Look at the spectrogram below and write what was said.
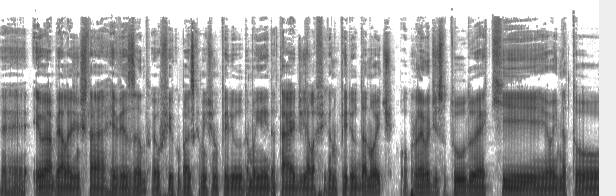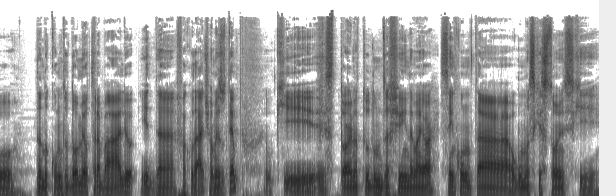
É, eu e a Bela a gente está revezando. Eu fico basicamente no período da manhã e da tarde e ela fica no período da noite. O problema disso tudo é que eu ainda tô dando conta do meu trabalho e da faculdade ao mesmo tempo, o que torna tudo um desafio ainda maior, sem contar algumas questões que,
